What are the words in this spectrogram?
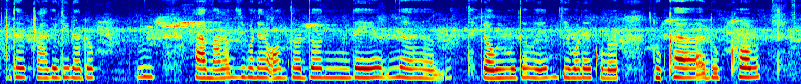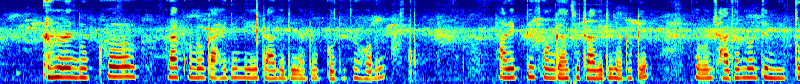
অর্থাৎ ট্রাজেডি নাটক মানব জীবনের অন্তর্দ্বন্দ্বে থেকে অভিভূত হয়ে জীবনের কোনো দুঃখ দুঃখ মানে দুঃখ বা কোনো কাহিনী নিয়ে ট্রাজেডি নাটক গঠিত হবে। আরেকটি সংজ্ঞা আছে ট্রাজেডি নাটকের যেমন সাধারণত মৃত্যু,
